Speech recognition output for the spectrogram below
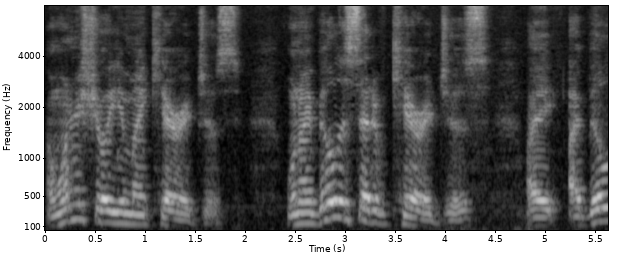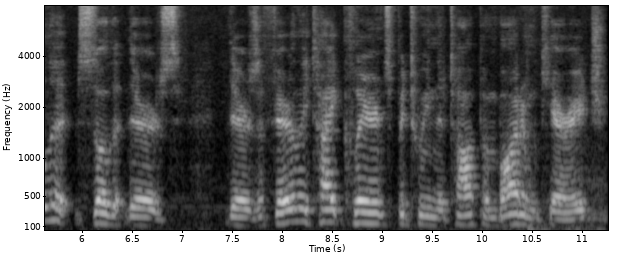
I want to show you my carriages. When I build a set of carriages I, I build it so that there's there's a fairly tight clearance between the top and bottom carriage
